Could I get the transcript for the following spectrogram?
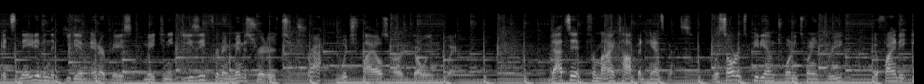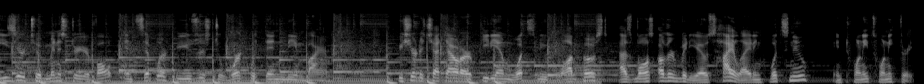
It's native in the PDM interface, making it easy for an administrator to track which files are going where. That's it for my top enhancements. With SOLIDWORKS PDM 2023, you'll find it easier to administer your Vault and simpler for users to work within the environment. Be sure to check out our PDM What's New blog post, as well as other videos highlighting what's new in 2023.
